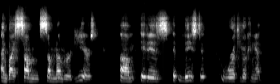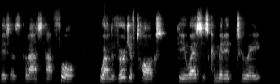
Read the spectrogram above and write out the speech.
and by some some number of years. Um, it is at least worth looking at this as glass half full. We're on the verge of talks. The U.S. is committed to a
